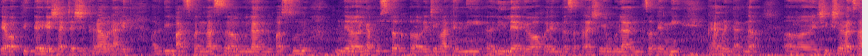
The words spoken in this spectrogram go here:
त्या बाबतीत त्या यशाच्या शिखरावर आहेत. अगदी पाच पन्नास मुलांपासून ह्या पुस्तक जेव्हा त्यांनी लिहिलं आहे तेव्हापर्यंत सतराशे मुलांचं त्यांनी काय म्हणतात ना शिक्षणाचा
